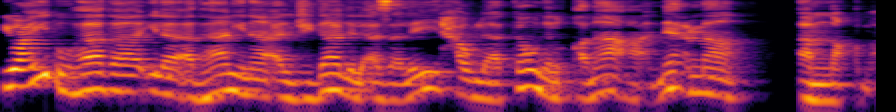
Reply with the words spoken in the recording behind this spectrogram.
يعيد هذا إلى أذهاننا الجدال الأزلي حول كون القناعة نعمة أم نقمة،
